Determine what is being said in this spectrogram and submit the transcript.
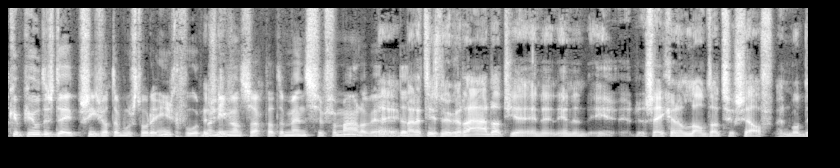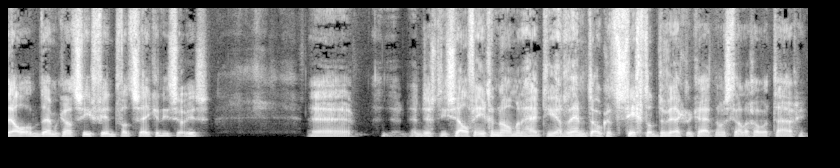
computers deden precies wat er moest worden ingevoerd, maar niemand zag dat de mensen vermalen werden. Nee, Maar het is natuurlijk raar dat je in, in, in een, zeker een land dat zichzelf een model democratie vindt, wat zeker niet zo is. Uh, dus die zelfingenomenheid die remt ook het zicht op de werkelijkheid, naar stellige overtuiging.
